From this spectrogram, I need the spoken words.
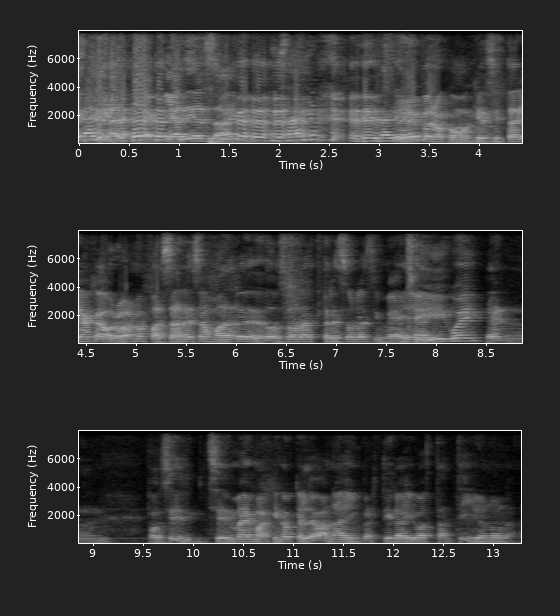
aquí a, de aquí a 10 años. ¿10 años? Está Sí, bien. pero como que sí estaría cabrón no pasar esa madre de dos horas, tres horas y media. Sí, güey. En, pues sí, sí me imagino que le van a invertir ahí bastantillo, ¿no? La,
